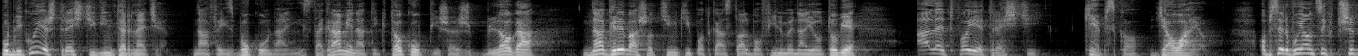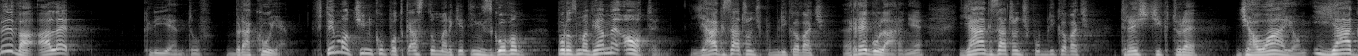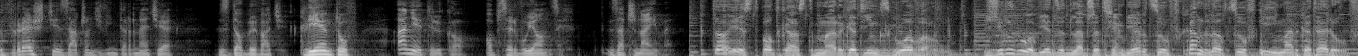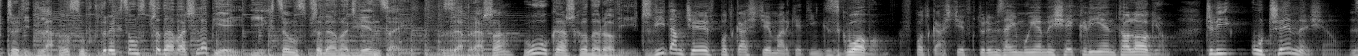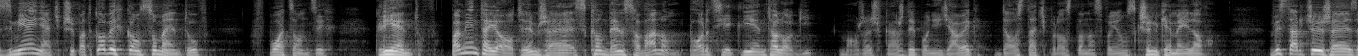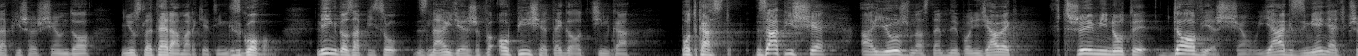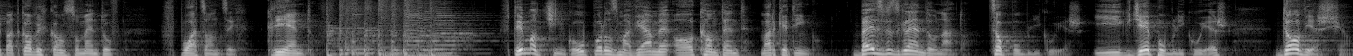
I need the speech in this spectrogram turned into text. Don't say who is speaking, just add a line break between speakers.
Publikujesz treści w internecie. Na Facebooku, na Instagramie, na TikToku, piszesz bloga, nagrywasz odcinki podcastu albo filmy na YouTubie, ale twoje treści kiepsko działają. Obserwujących przybywa, ale klientów brakuje. W tym odcinku podcastu Marketing z głową porozmawiamy o tym, jak zacząć publikować regularnie, jak zacząć publikować treści, które działają i jak wreszcie zacząć w internecie zdobywać klientów, a nie tylko obserwujących. Zaczynajmy.
To jest podcast Marketing z głową. Źródło wiedzy dla przedsiębiorców, handlowców i marketerów, czyli dla osób, które chcą sprzedawać lepiej i chcą sprzedawać więcej. Zaprasza Łukasz Chodorowicz.
Witam Cię w podcaście Marketing z głową. W podcaście, w którym zajmujemy się klientologią, czyli uczymy się zmieniać przypadkowych konsumentów w płacących klientów. Pamiętaj o tym, że skondensowaną porcję klientologii możesz w każdy poniedziałek dostać prosto na swoją skrzynkę mailową. Wystarczy, że zapiszesz się do newslettera Marketing z głową. Link do zapisu znajdziesz w opisie tego odcinka podcastu. Zapisz się, a już w następny poniedziałek w 3 minuty dowiesz się, jak zmieniać przypadkowych konsumentów w płacących klientów. Tym odcinku porozmawiamy o content marketingu. Bez względu na to, co publikujesz i gdzie publikujesz, dowiesz się,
